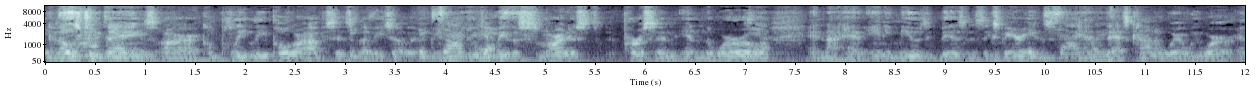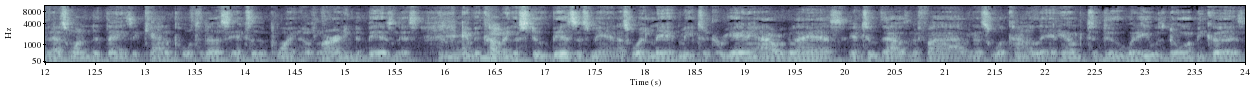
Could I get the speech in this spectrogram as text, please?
And those two things are completely polar opposites of each other. You know, Exactly. you can be the smartest person in the world Yeah. and not have any music business experience. Exactly. And that's kind of where we were. And that's one of the things that catapulted us into the point of learning the business Mm-hmm. and becoming astute businessman. That's what led me to creating Hourglass in 2005. And that's what kind of led him to do what he was doing because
